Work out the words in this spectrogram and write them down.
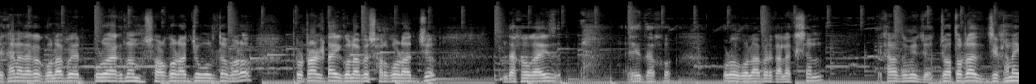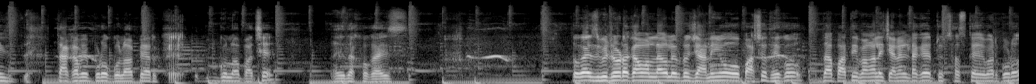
এখানে দেখো, গোলাপের পুরো একদম স্বর্গরাজ্য বলতে পারো। টোটালটাই গোলাপের স্বর্গরাজ্য। দেখো গাইজ এই দেখো, পুরো গোলাপের কালেকশন এখানে তুমি যতটা যেখানেই তাকাবে, পুরো গোলাপে আর গোলাপ আছে। এই দেখো গাইজ তো গাইজ ভিডিওটা কেমন লাগল একটু জানিও। ও পাশে থেকো। দা পাতি বাঙালি চ্যানেলটাকে একটু সাবস্ক্রাইবার করো।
